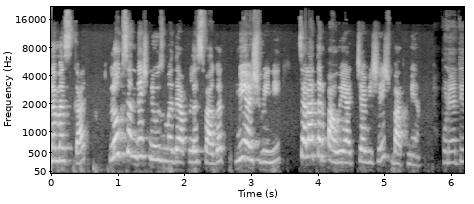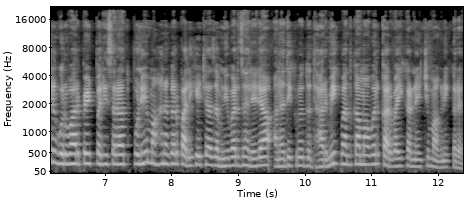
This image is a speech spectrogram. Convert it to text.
नमस्कार. लोकसंदेश न्यूजमध्ये आपलं स्वागत. मी अश्विनी. चला तर पाहूया आजच्या विशेष बातम्या. पुण्यातील गुरुवारपेठ परिसरात पुणे महानगरपालिकेच्या जमिनीवर झालेल्या अनधिकृत धार्मिक बांधकामावर कारवाई करण्याची मागणी करत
